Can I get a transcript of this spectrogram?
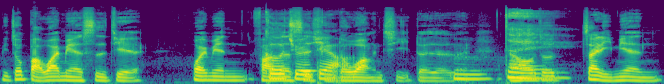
你就把外面的世界、外面发生的事情都忘记。对对对，然后就在里面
